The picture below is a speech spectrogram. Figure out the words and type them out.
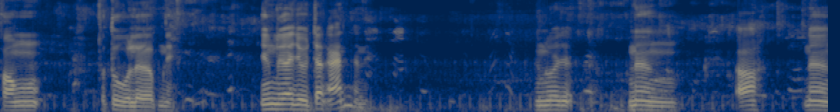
ของประตูเลิฟนี่ ยังเหลืออยู่จักอันนี่ยังเหลืออยู่หนึ่งอ๋อหนึ่ง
